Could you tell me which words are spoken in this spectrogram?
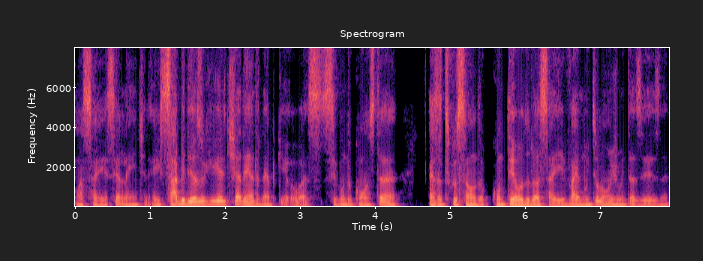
Um açaí excelente, né? E sabe Deus o que ele tinha dentro, né? Porque, segundo consta, essa discussão do conteúdo do açaí vai muito longe muitas vezes, né?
